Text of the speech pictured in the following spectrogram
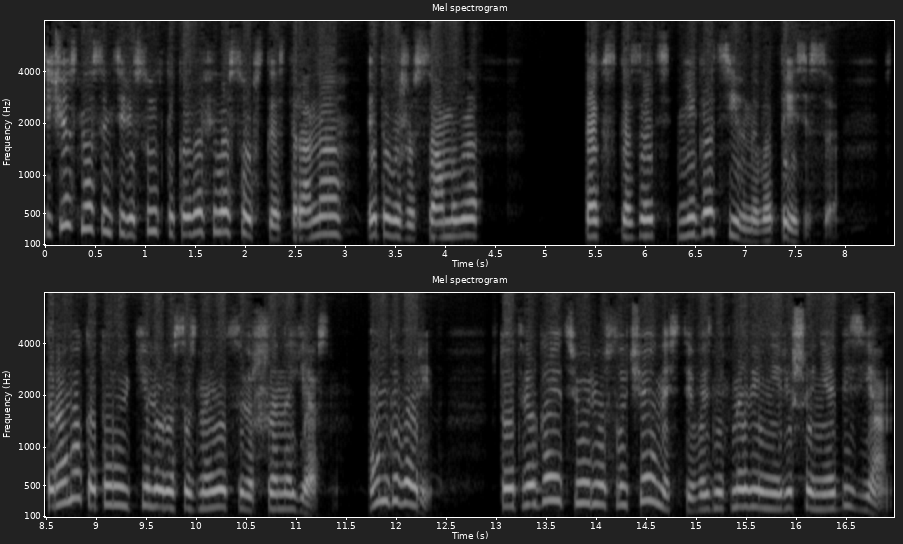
Сейчас нас интересует, какова философская сторона этого же самого, так сказать, негативного тезиса, сторона, которую Келлер осознает совершенно ясно. Он говорит: что отвергая теорию случайности возникновения решения обезьян,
